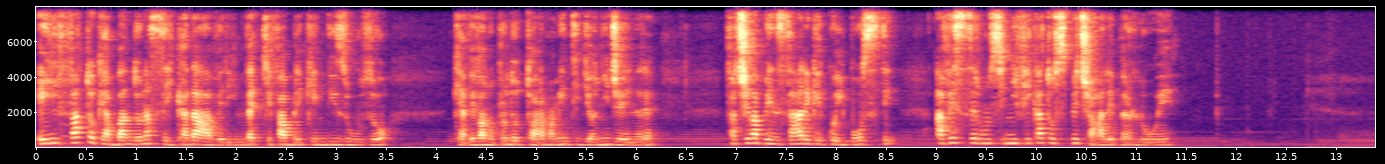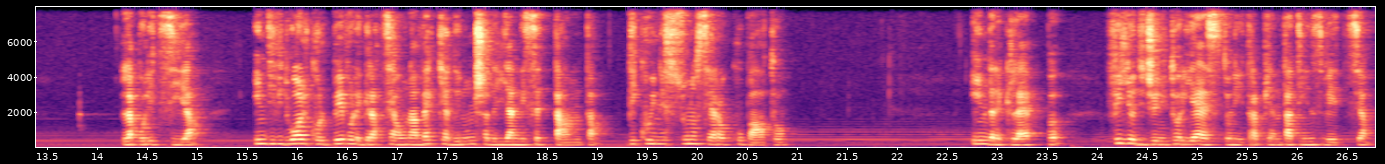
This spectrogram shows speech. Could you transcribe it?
e il fatto che abbandonasse i cadaveri in vecchie fabbriche in disuso, che avevano prodotto armamenti di ogni genere, faceva pensare che quei posti avessero un significato speciale per lui. La polizia individuò il colpevole grazie a una vecchia denuncia degli anni 70 di cui nessuno si era occupato. Indre Klepp, figlio di genitori estoni trapiantati in Svezia,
